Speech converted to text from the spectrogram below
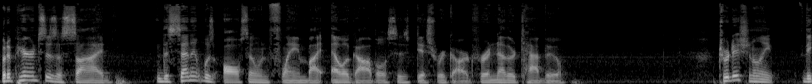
But appearances aside, the Senate was also inflamed by Elagabalus' disregard for another taboo. Traditionally, the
